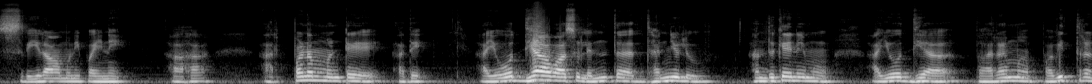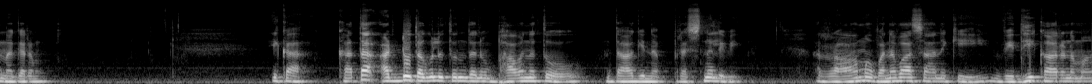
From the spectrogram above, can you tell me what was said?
శ్రీరామునిపైనే. ఆహా అర్పణం అంటే అదే. అయోధ్యావాసులెంత ధన్యులు! అందుకేనేమో అయోధ్య పరమ పవిత్ర నగరం. ఇక కథ అడ్డు తగులుతుందను భావనతో దాగిన ప్రశ్నలివి. రామ వనవాసానికి విధి కారణమా?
